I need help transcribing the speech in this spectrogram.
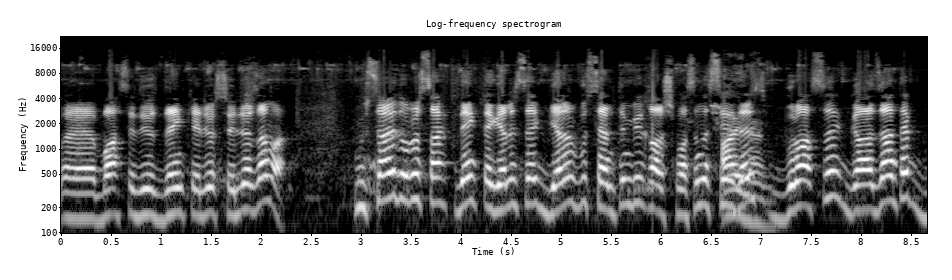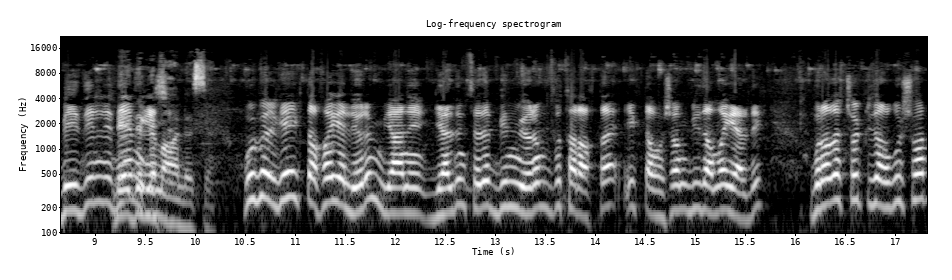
e, bahsediyoruz, denk geliyor, söylüyoruz ama müsait olursak, denk de gelirse gelir bu semtin bir karışmasını seyrederiz. Aynen. Burası Gaziantep Beydinli diye mi Beydinli geçiyor? Mahallesi. Bu bölgeye ilk defa geliyorum. Yani geldimse de bilmiyorum. Bu tarafta ilk defa şu an bir dama geldik. Burada çok güzel kuş var.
